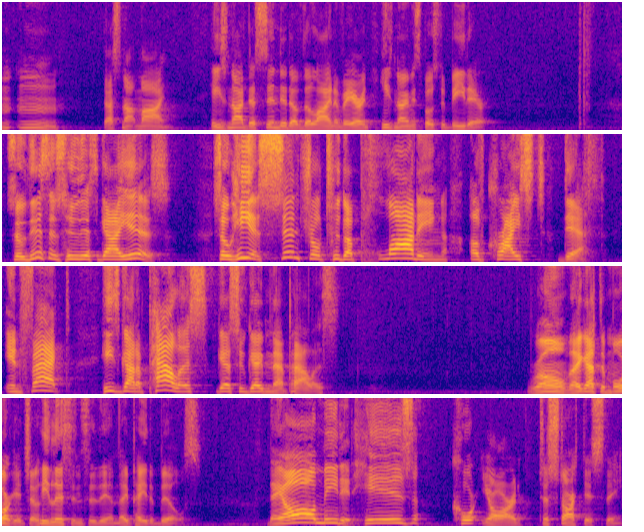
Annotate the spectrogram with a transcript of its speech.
Mm-mm, that's not mine. He's not descended of the line of Aaron. He's not even supposed to be there. So, this is who this guy is. So he is central to the plotting of Christ's death. In fact, he's got a palace. Guess who gave him that palace? Rome. They got the mortgage, so he listens to them. They pay the bills. They all meet at his courtyard to start this thing.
